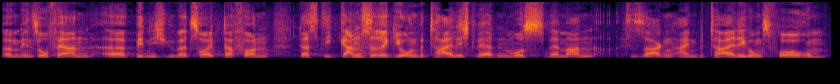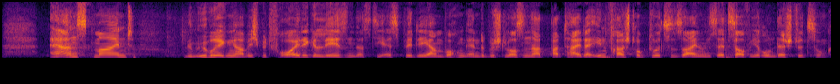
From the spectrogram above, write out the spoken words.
Ähm, insofern äh, bin ich überzeugt davon, dass die ganze Region beteiligt werden muss, wenn man sozusagen ein Beteiligungsforum ernst meint. Und Im Übrigen habe ich mit Freude gelesen, dass die SPD am Wochenende beschlossen hat, Partei der Infrastruktur zu sein und setze auf ihre Unterstützung.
